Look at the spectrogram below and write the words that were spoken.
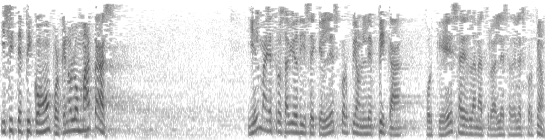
Y si te picó, ¿por qué no lo matas? Y el maestro sabio dice que el escorpión le pica porque esa es la naturaleza del escorpión.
